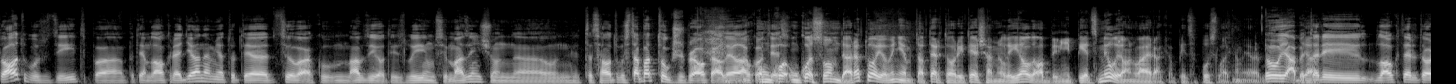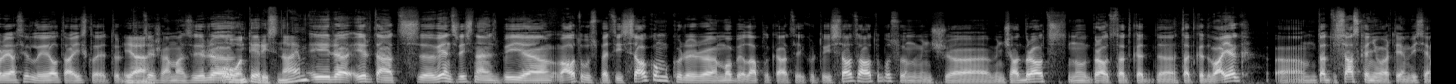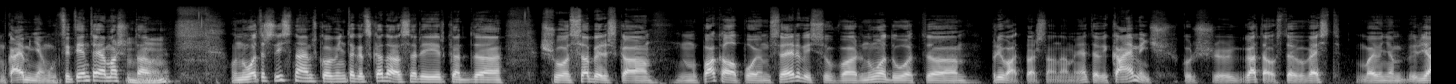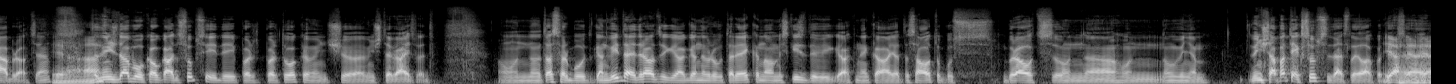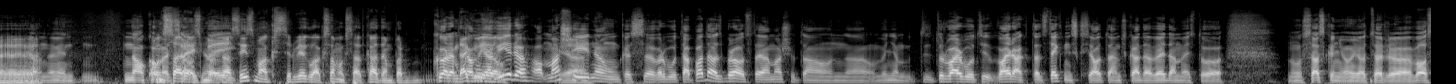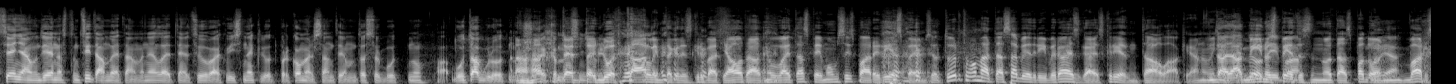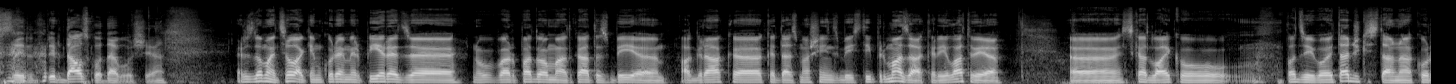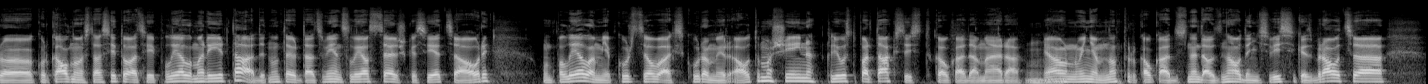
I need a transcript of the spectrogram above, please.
to autobusu dzīti pa, pa tiem lauku reģioniem, ja tur tie cilvēku apdzīvotības līnijas ir maziņš, un, uh, un tas autobus tāpat tukšs braukā lielākoties. Un, un, ko, un ko Somija dara to, jo viņiem tā teritorija tiešām ir liela, labi, viņi ir 5 miljoni vairāk, jau 5,5 laikam. Jā, nu, jā bet jā. arī lauku teritorijās ir liela tā izklieta. Tur jā. tiešām maz ir. Uh, un tie risinājumi? Ir, uh, ir tāds viens risinājums bija autobus pēc izsaukuma, kur ir mobila aplikācija, kur tu izsauc autobusu, un viņš, viņš atbrauc, nu, brauc tad, kad, tad, kad vajag. Un tad tu saskaņo ar tiem visiem kaimiņiem un citiem tajā maršrutā. Mm -hmm. Un otrs risinājums, ko viņi tagad skatās, arī ir, kad šo sabiedriskā nu, pakalpojumu servisu var nodot privātpersonām. Ja tev ir kaimiņš, kurš ir gatavs tevi vest, vai viņam ir jābrauc, ja? Jā. tad viņš dabū kaut kādu subsīdiju par, par to, ka viņš, viņš tevi aizved. Un tas var būt gan vidē draudzīgāk, gan arī ekonomiski izdevīgāk nekā, ja tas autobuss brauc un, un nu, viņam Viņš tāpat tiek subsidēts lielākoties. Jā, jā, jā. jā, jā. jā nevien, nav komerciāli spējīgs. Tās izmaksas ir vieglāk samaksāt kādam par kuram kam jau ir mašīna jā. un kas varbūt tāpatās brauc tajā maršrutā. Un, un viņam, tur varbūt vairāk tāds tehnisks jautājums, kādā veidā mēs to nu, saskaņojot ar uh, valsts ieņēmumu dienestu un citām lietām, ne, lai tie cilvēki visi nekļūtu par komersantiem. Tas varbūt nu, būtu apgrūtinoši. Tā ir ļoti kārlim. Tagad es gribētu jautāt, nu, vai tas pie mums vispār ir iespējams. Jo tur tomēr tā sabiedrība ir aizgājusi krietni tālāk. Ja? Nu, Tāda mīnus 50 no tās padomju nu, varas ir, ir daudz ko devuši. Ja? Es domāju, cilvēkiem, kuriem ir pieredze, nu, var padomāt, kā tas bija agrāk, kad tās mašīnas bija stipri mazāk arī Latvijā. Uh, Eh, es kādu laiku padzīvoju Taģikistānā, kur, eh, kur kalnos tā situācija pa lielam arī ir tāda. Nu, tev ir tāds viens liels ceļš, kas iet cauri. Un pa lielam, jebkurš cilvēks, kuram ir automašīna, kļūst par taksistu kaut kādā mērā. Mm -hmm. ja, viņam nu, tur kaut kādas nedaudz naudiņas, visi, kas brauc,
